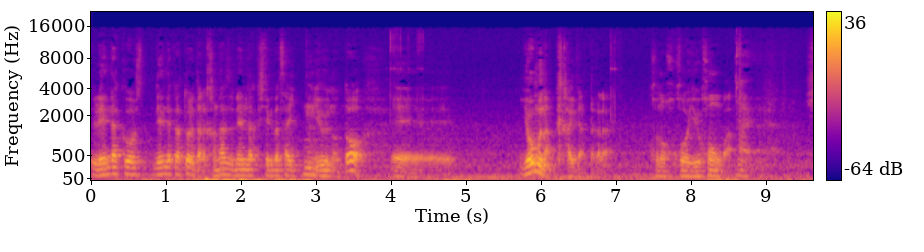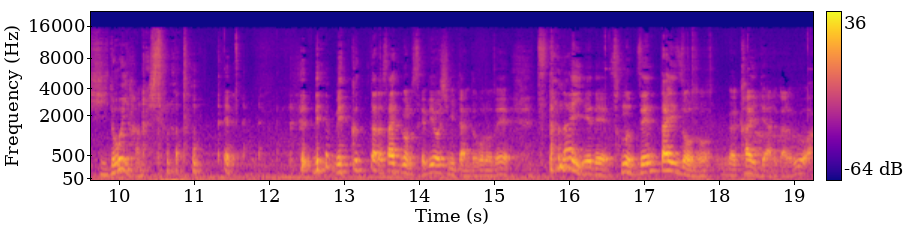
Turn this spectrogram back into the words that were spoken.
連絡を連絡が取れたら必ず連絡してくださいっていうのと、えー読むなって書いてあったからこのこういう本は。はい。ひどい話だなと思って。でめくったら最後の背拍子みたいなところで拙い絵でその全体像のが書いてあるからうわ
